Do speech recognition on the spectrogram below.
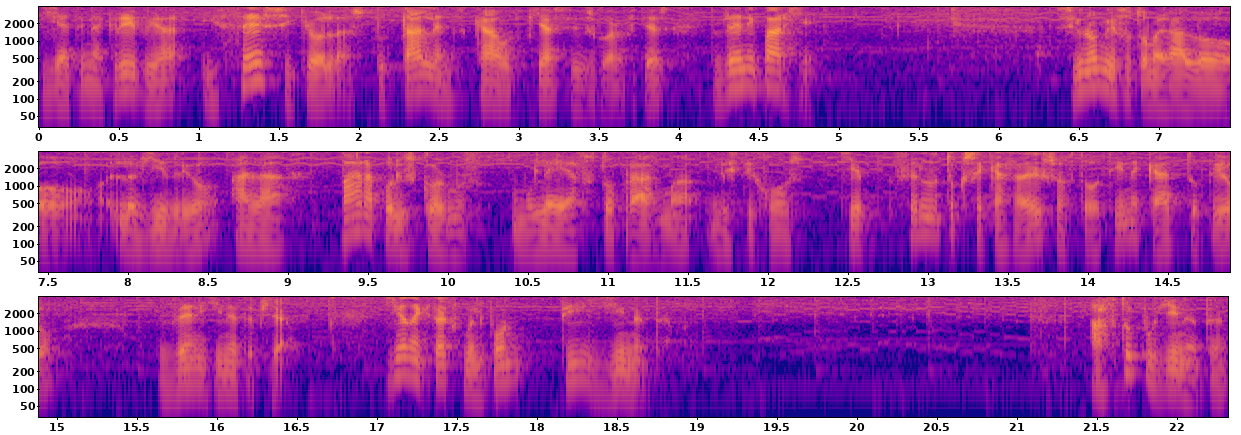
Για την ακρίβεια, η θέση κιόλας του talent scout πια στις δισκογραφικές δεν υπάρχει. Συγγνώμη για αυτό το μεγάλο λογίδριο, αλλά πάρα πολλοί κόσμος μου λέει αυτό το πράγμα, δυστυχώς, και θέλω να το ξεκαθαρίσω αυτό ότι είναι κάτι το οποίο δεν γίνεται πια. Για να κοιτάξουμε λοιπόν τι γίνεται. Αυτό που γίνεται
